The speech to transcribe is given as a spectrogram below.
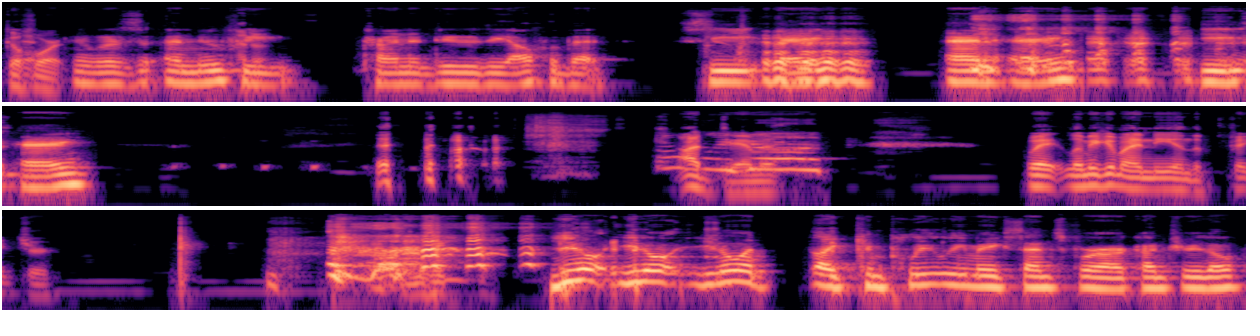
Go for it. It was a newfie trying to do the alphabet: C A N A D A. oh God my damn it. Wait, let me get my knee in the picture. You know, you know, you know what? Like, completely makes sense for our country, though,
